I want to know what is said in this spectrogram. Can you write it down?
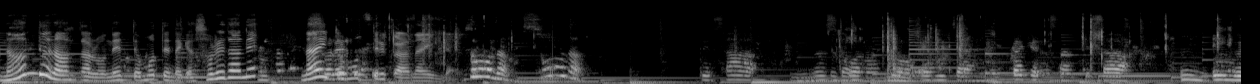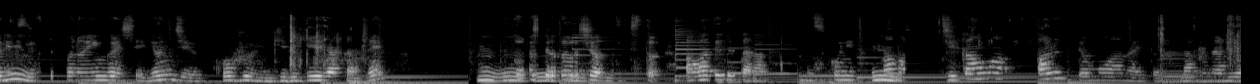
なんでなんだろうねって思ってんだけど、それだね。ないと思ってるからないんだよ。そうなのそうなのでさ息子の今日エミちゃんに言ったけどさってさうん。 English、うん。息子の English 45分ギリギリだったのね。うん。でどうしようどうしようってちょっと慌ててたら息子に「うん。ママ時間はあるって思わないとなくなるよ。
